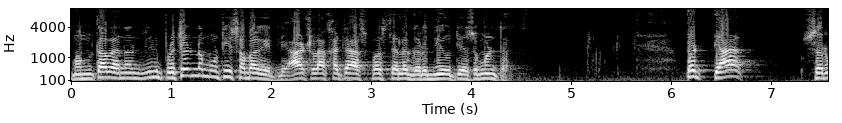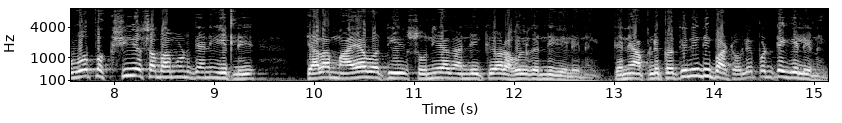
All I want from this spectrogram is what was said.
ममता बॅनर्जींनी प्रचंड मोठी सभा घेतली. आठ लाखाच्या आसपास त्याला गर्दी होती असं म्हणतात. पण त्या सर्वपक्षीय सभा म्हणून त्यांनी घेतली त्याला मायावती सोनिया गांधी किंवा राहुल गांधी गेले नाही. त्यांनी आपले प्रतिनिधी पाठवले पण ते गेले नाही.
